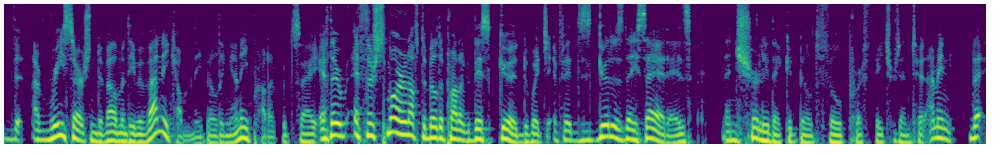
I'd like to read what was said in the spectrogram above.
that a research and development team of any company building any product would say if they're if they're smart enough to build a product this good, which if it's as good as they say it is, then surely they could build foolproof features into it. I mean, the,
